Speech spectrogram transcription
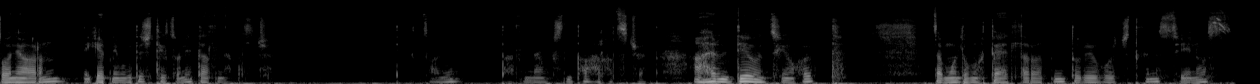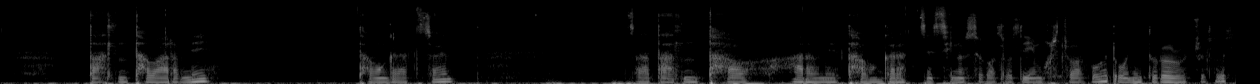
100-ны орно нэгээр нэмэгдэж тэг 100-ны 78 болж байна. Тэг 100-ны 78 гэсэн тоо харгалзаж байна. А харин D өнцгийн хувьд за мөн өмнөхтэй адилаар бодно 4-ийг үрждэг нь синус 75.5 градус байна. За 75.5 градусын синусыг болвол ийм гарч байгаа бөгөөд үүнийг дөрөөр үржүүлвэл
